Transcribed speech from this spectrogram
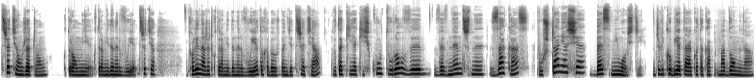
Trzecią rzeczą, którą mnie, która mnie denerwuje, trzecia, kolejna rzecz, która mnie denerwuje, to chyba już będzie trzecia, to taki jakiś kulturowy, wewnętrzny zakaz puszczania się bez miłości. Czyli kobieta jako taka madonna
